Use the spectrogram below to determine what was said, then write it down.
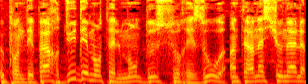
Le point de départ du démantèlement de ce réseau international.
